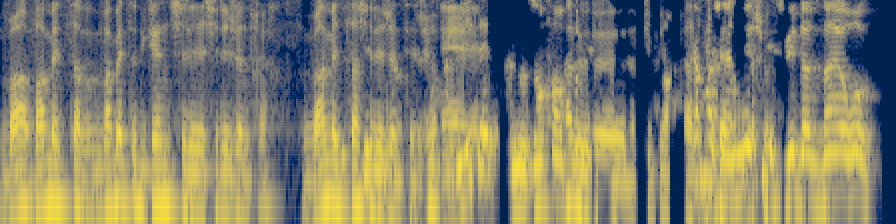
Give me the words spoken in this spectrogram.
Va, va, mettre ça, va mettre cette graine chez les, chez les jeunes frères. Va mettre ça chez les jeunes, c'est juste. À nos enfants. Ah, le, tu parles. moi, j'ai un je lui donne 20 euros.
